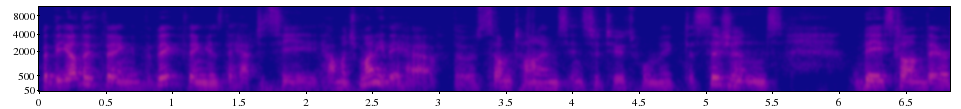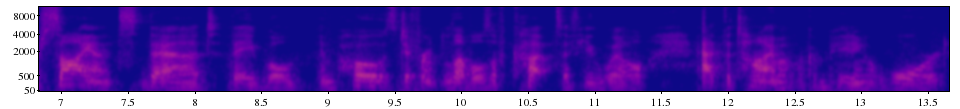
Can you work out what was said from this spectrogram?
But the other thing, the big thing, is they have to see how much money they have. So sometimes institutes will make decisions based on their science that they will impose different levels of cuts, if you will, at the time of a competing award.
